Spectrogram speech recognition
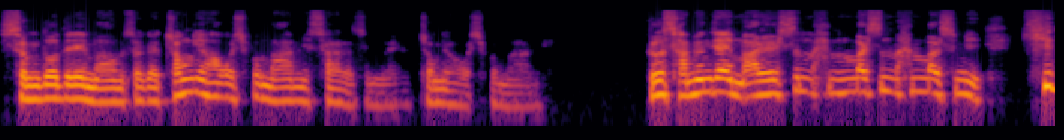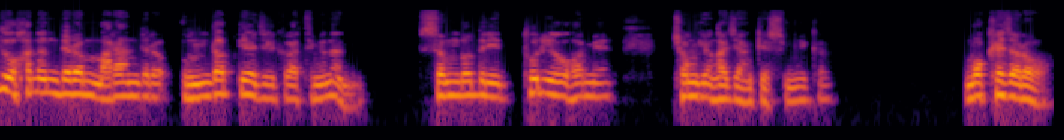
성도들의 마음속에 존경하고 싶은 마음이 사라진 거예요. 존경하고 싶은 마음이. 그 사명자의 말씀 한 말씀 한 말씀이 기도하는 대로 말하는 대로 응답되어질 것 같으면은 성도들이 두려워하며 존경하지 않겠습니까? 목회자로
